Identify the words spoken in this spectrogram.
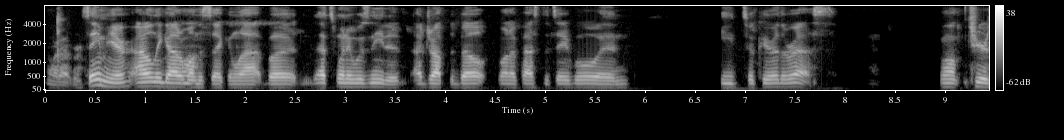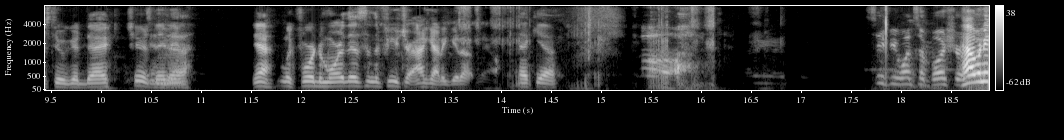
whatever. Same here. I only got him on the second lap, but that's when it was needed. I dropped the belt when I passed the table, and he took care of the rest. Well, cheers to a good day. Cheers, And, baby. uh, yeah, look forward to more of this in the future. I got to get up now. Heck yeah. See if he wants a Busch or How many?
